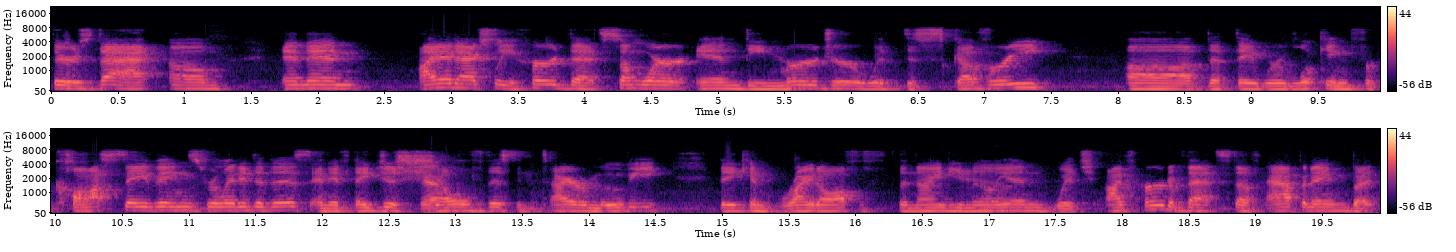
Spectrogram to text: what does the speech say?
there's that. Um, and then I had actually heard that somewhere in the merger with Discovery, uh, that they were looking for cost savings related to this, and if they just yeah. shelve this entire movie, they can write off the ninety yeah. million. Which I've heard of that stuff happening, but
